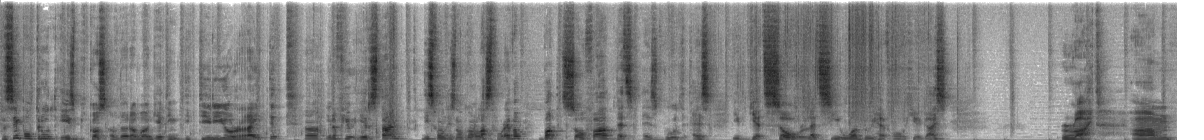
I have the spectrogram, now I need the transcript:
The simple truth is because of the rubber getting deteriorated uh, in a few years time, this phone is not gonna last forever, but so far that's as good as it gets. So let's see what do we have over here, guys. Right. Um,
